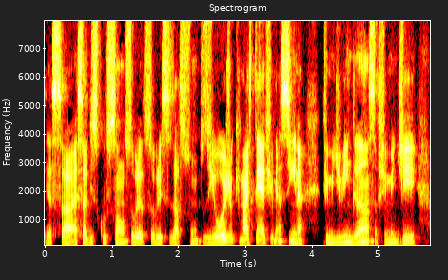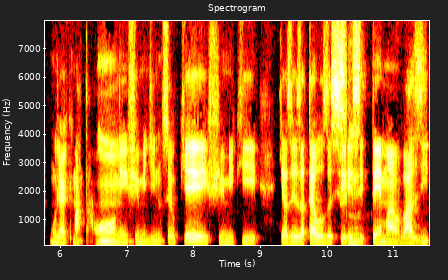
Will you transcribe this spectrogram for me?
essa, essa discussão sobre, sobre esses assuntos. E hoje o que mais tem é filme assim, né, filme de vingança, filme de mulher que mata homem, filme de não sei o quê, filme que que às vezes até usa esse, Sim. esse tema vazio,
